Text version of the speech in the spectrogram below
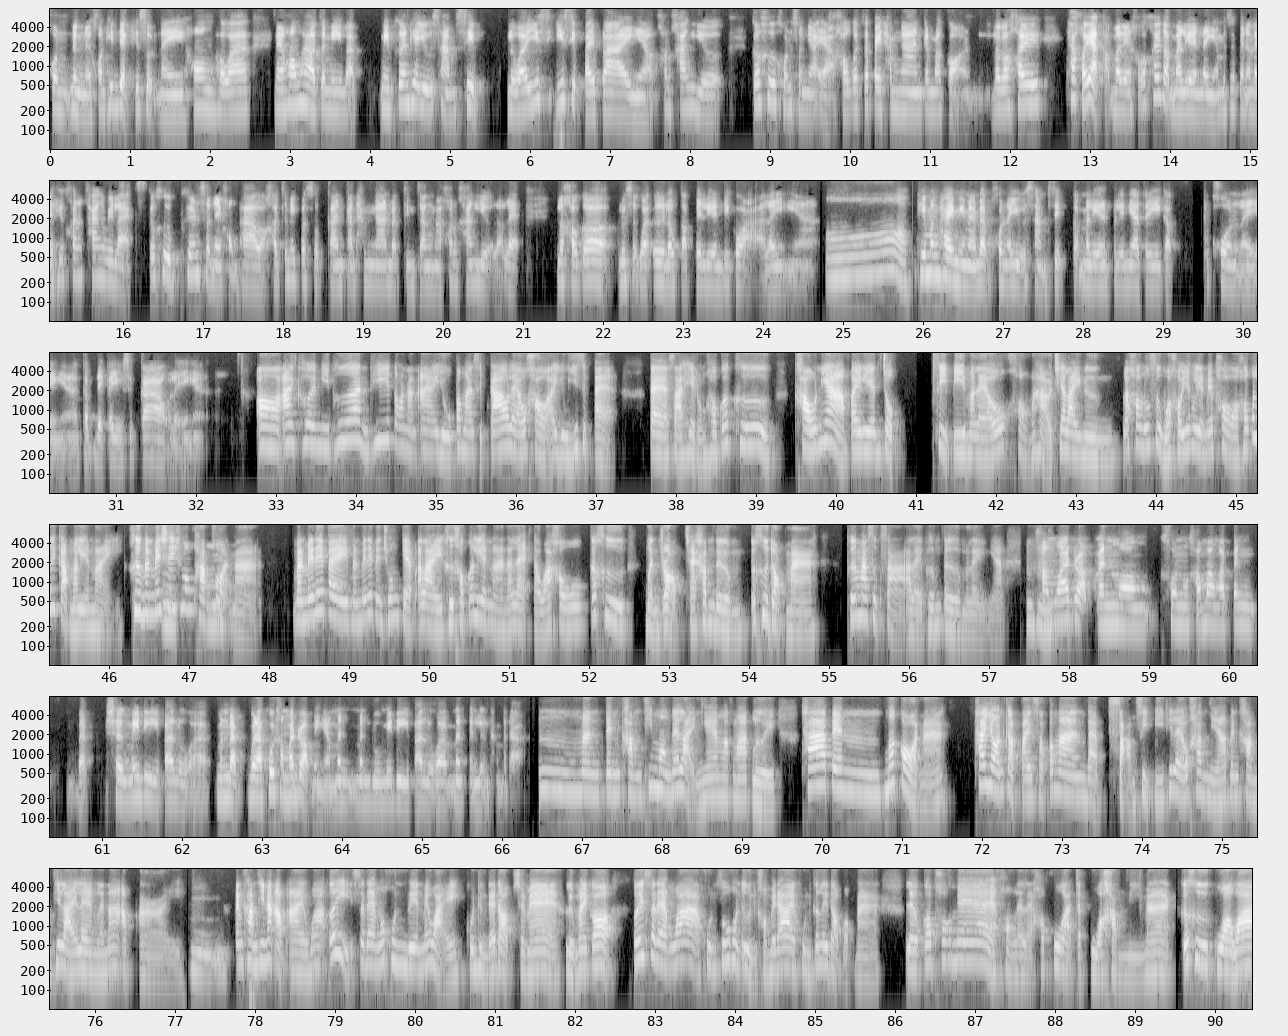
คนหนึ่งในคนที่เด็กที่สุดในห้อง เพราะว่าในห้องพาวจะมีแบบมีเพื่อนที่อายุสามสิบหรือว่ายี่สิบยี่สิบปลายปลายๆอย่างเงี้ยค่อนข้างเยอะ ก็คือคนส่วนใหญ่อะเขาก็จะไปทำงานกันมาก่อน แล้วก็ค่อย ถ้าเขาอยากกลับมาเรียนเขาก็ค่อยกลับมาเรียนอะไรเงี้ยมันจะเป็นอะไรที่ค่อนข้างรีแลกซ์ก็คือเพื่อนส่วนใหญ่ของพาวอะเขาจะมีประสบการณ์การทำงานแบบจริงจังมาค่อนข้างเยอะแล้วแหละ แล้วเขาก็รู้สึกว่าเออเรากลับไปเรียนดีกว่าอะไรอย่างเงี้ยอ๋อที่เมืองไทยมีไหมแบบคนอายุสามสิบกลับมาเรียนปริญญาตรีกับทุกคนอะไรอย่างเงี้ย กับเด็กอายุสิบเก้าอะไรอย่างเงี้ยเออไอายเคยมีเพื่อนที่ตอนนั้นไอายอายุประมาณสิบเก้าแล้วเขาอายุยี่สิบ แต่สาเหตุของเขาก็คือ เขาเนี่ยไปเรียนจบสี่ปีมาแล้วของมหาวิทยาลัยหนึ่งแล้วเขารู้สึกว่าเขายังเรียนไม่พอ เขาก็เลยกลับมาเรียนใหม่ คือมันไม่ใช่ช่วงพักผ่อนนะมันไม่ได้ไปมันไม่ได้เป็นช่วงแกลบอะไร คือเขาก็เรียนมานั่นแหละ แต่ว่าเขาก็คือเหมือน drop ใช้คำเดิมก็คือ drop มาเพื่อมาศึกษาอะไรเพิ่มเติมอะไรอย่างเงี้ยคำว่า drop มันมองคนเขามองว่าเป็นแบบเชิงไม่ดีป่ะหรือว่า มันแบบเวลาพูดคำว่า drop อย่างเงี้ยมันมันดูไม่ดีป่ะหรือว่ามันเป็นเรื่องธรรมดา อืมมันเป็นคำที่มองได้หลายแง่มาก ๆ เลย ถ้าเป็นเมื่อก่อนนะ ถ้าย้อนกลับไปสักประมาณแบบสามสี่ปีที่แล้วคำเนี้ยเป็นคำที่ร้ายแรงและน่าอับอายอืมเป็นคำที่น่าอับอายว่า เอ้ย แสดงว่าคุณเรียนไม่ไหว คุณถึงได้ drop ใช่ไหมหรือไม่ก็เอ้ยแสดงว่าคุณสู้คนอื่นเขาไม่ได้ คุณก็เลย drop ออกมา แล้วก็พ่อแม่ของหลาย ๆ ครอบครัวจะกลัวคำนี้มาก ก็คือกลัวว่า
